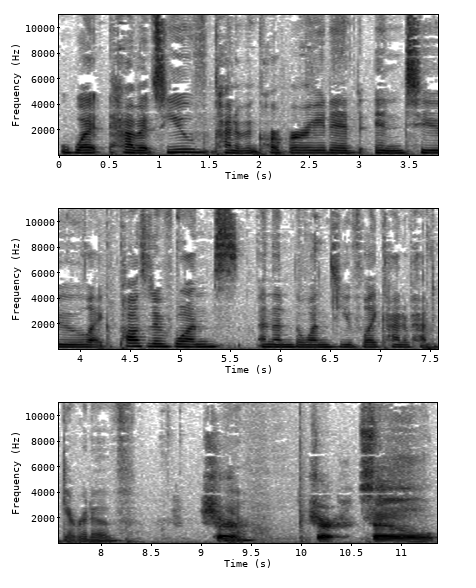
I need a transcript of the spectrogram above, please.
what habits you've kind of incorporated into like positive ones, and then the ones you've like kind of had to get rid of. Sure, Yeah. sure. So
